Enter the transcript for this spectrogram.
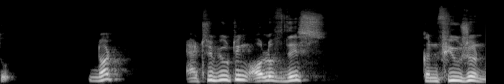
तो not attributing all of this confusion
